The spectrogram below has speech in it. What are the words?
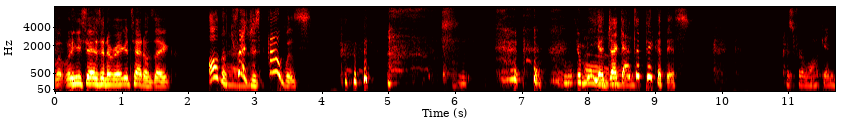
what, what he says in orangutan was like, all the Uh. treasures ours. To me, a Oh, man. gigantic pick at this. Christopher Walken.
